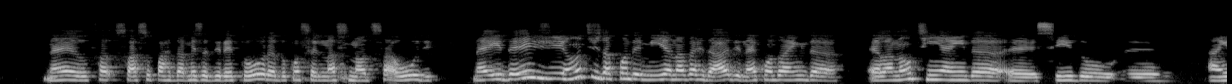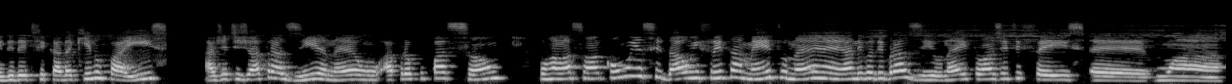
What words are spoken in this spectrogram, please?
né? Eu faço parte da mesa diretora do Conselho Nacional de Saúde, né? E desde antes da pandemia, na verdade, né? Quando ainda ela não tinha ainda é, sido é, ainda identificada aqui no país, a gente já trazia, né? A preocupação com relação a como ia se dar o enfrentamento né, a nível de Brasil. Né? Então, a gente fez é, uma,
